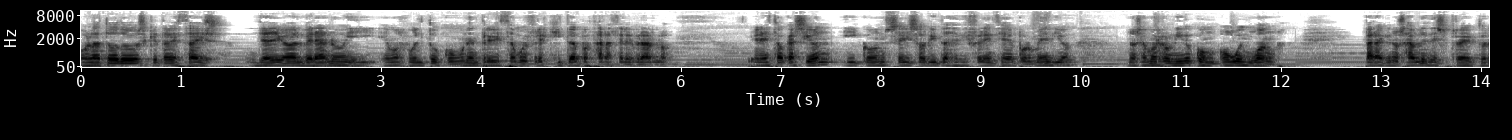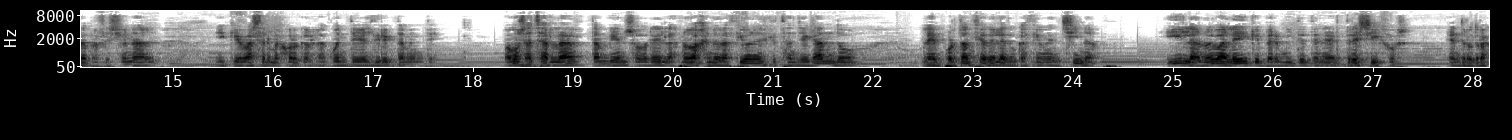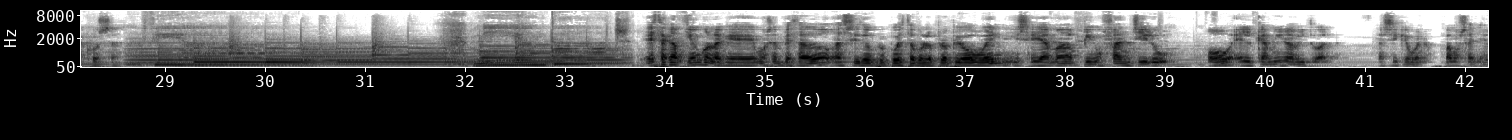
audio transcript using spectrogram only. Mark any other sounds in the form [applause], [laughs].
Hola a todos, ¿qué tal estáis? Ya ha llegado el verano y hemos vuelto con una entrevista muy fresquita pues, para celebrarlo. En esta ocasión, y con seis horitas de diferencia de por medio, nos hemos reunido con Owen Wang para que nos hable de su trayectoria profesional y que va a ser mejor que os la cuente él directamente. Vamos a charlar también sobre las nuevas generaciones que están llegando, la importancia de la educación en China y la nueva ley que permite tener tres hijos, entre otras cosas. Esta canción con la que hemos empezado ha sido propuesta por el propio Owen y se llama Fan Jilu o El Camino Habitual. Así que bueno, vamos allá.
